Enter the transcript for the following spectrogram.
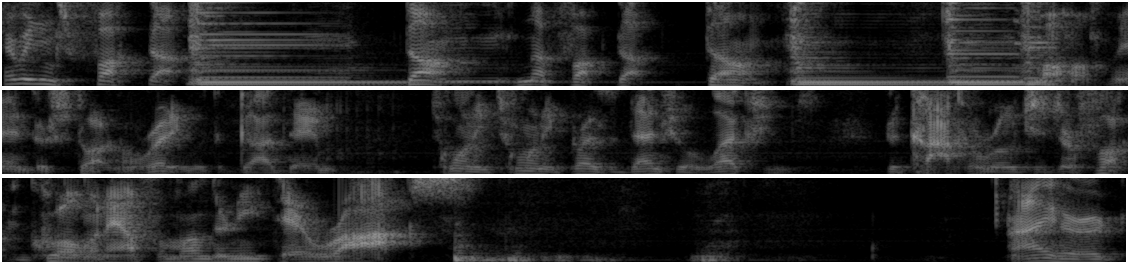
Everything's fucked up, dumb. Not fucked up, dumb. Oh man, they're starting already with the goddamn 2020 presidential elections. The cockroaches are fucking crawling out from underneath their rocks. I heard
